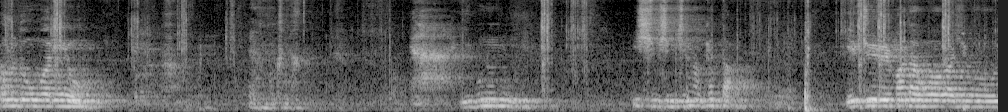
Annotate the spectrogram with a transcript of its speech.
오늘도 온 거 아니에요. 예, 뭐 그냥. 이분은 이 심심치는 않겠다. 일주일마다 와가지고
